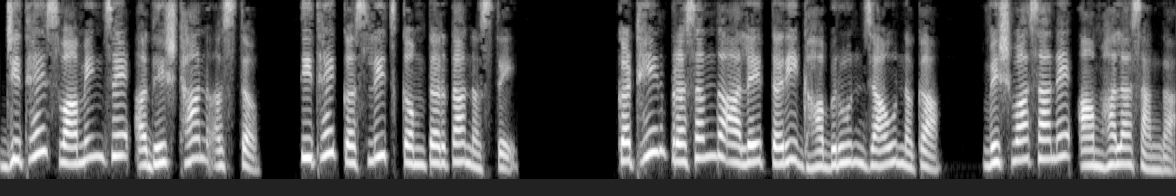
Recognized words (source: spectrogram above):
जिथे स्वामींचे अधिष्ठान असतं तिथे कसलीच कमतरता नसते. कठीण प्रसंग आले तरी घाबरून जाऊ नका विश्वासाने आम्हाला सांगा.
